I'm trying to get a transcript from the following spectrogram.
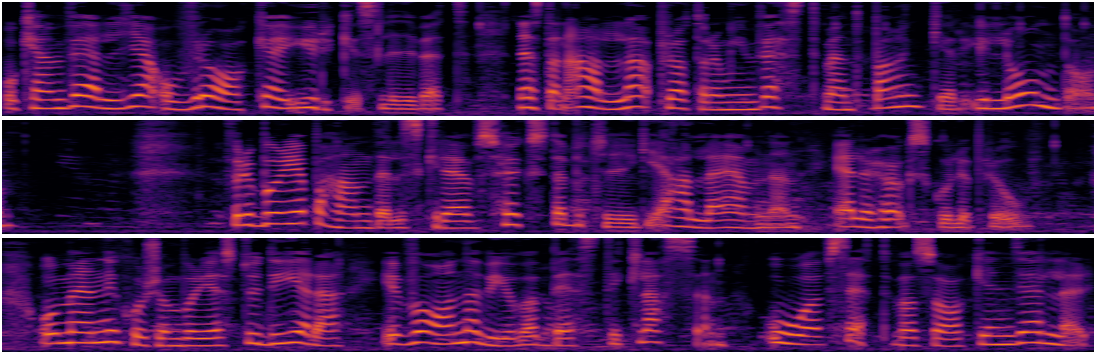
och kan välja och vraka i yrkeslivet, nästan alla pratar om investmentbanker i London, för att börja på Handels krävs högsta betyg i alla ämnen eller högskoleprov. Och människor som börjar studera är vana vid att vara bäst i klassen, oavsett vad saken gäller,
